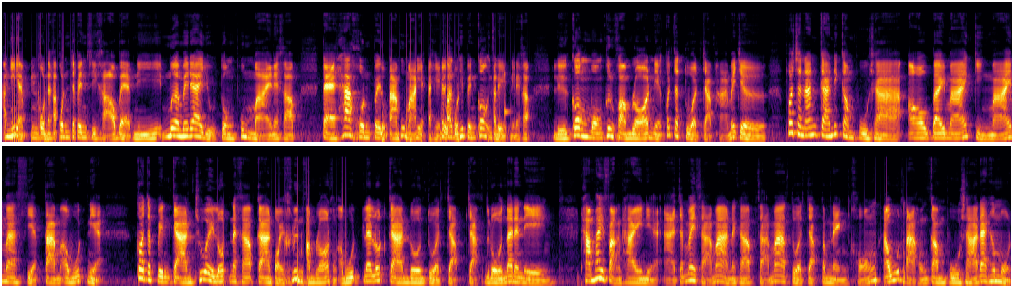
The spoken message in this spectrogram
อันนี้เนี่ยเป็นคนนะครับคนจะเป็นสีขาวแบบนี้เมื่อไม่ได้อยู่ตรงพุ่มไม้นะครับแต่ถ้าคนไปหลบตามพุ่มไม้เนี่ยจะเห็นว่าคนที่เป็นกล้องอินฟราเรดเนี่ยนะครับหรือกล้องมองขึ้นความร้อนเนี่ยก็จะตรวจจับหาไม่เจอ เพราะฉะนั้นการที่กัมพูชาเอาใบไม้กิ่งไม้มาเสียบตามอาวุธเนี่ยก็จะเป็นการช่วยลดนะครับการปล่อยคลื่นความร้อนของอาวุธ และลดการโดนตรวจจับจากโดรนได้นั่นเองทำให้ฝั่งไทยเนี่ยอาจจะไม่สามารถนะครับสามารถตรวจจับตำแหน่งของอาวุธต่างของกัมพูชาได้ทั้งหมด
